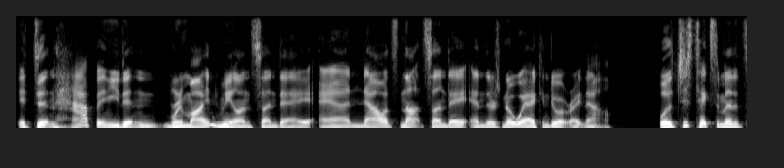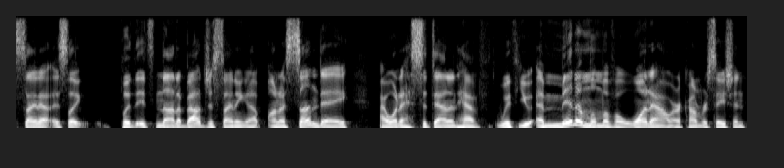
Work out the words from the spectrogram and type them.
it didn't happen. You didn't remind me on Sunday, and now it's not Sunday, and there's no way I can do it right now. Well, it just takes a minute to sign up. It's like, but it's not about just signing up. On a Sunday, I want to sit down and have with you a minimum of a one hour conversation,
